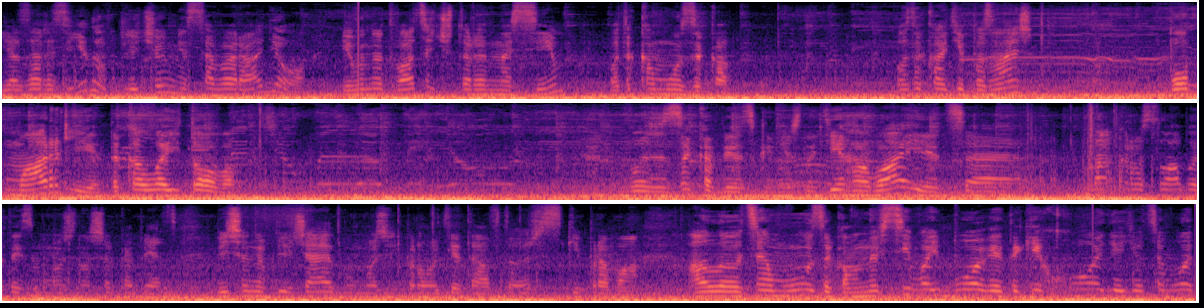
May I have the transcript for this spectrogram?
Я зараз їду, включу місцеве радіо, і воно 24 на 7. Отака музика. Отака, типу, знаєш, Боб Марлі, така лайтова. Боже, це капець, звісно. Ті Гаваї, це так розслабитись можна, що капець. Більше не включаю, бо можуть пролетіти авторські права. Але оця музика, вони всі вайбові, такі ходять, оце от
